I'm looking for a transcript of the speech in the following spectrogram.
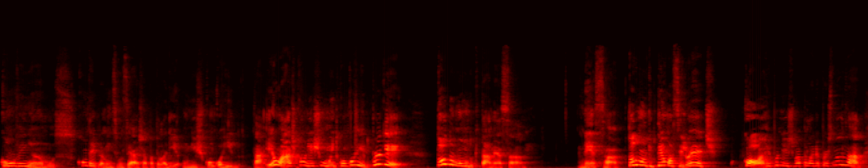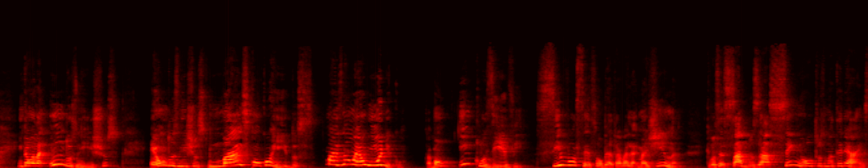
convenhamos. Conta aí pra mim se você acha a papelaria um nicho concorrido, tá? Eu acho que é um nicho muito concorrido. Por quê? Todo mundo que tá nessa nessa, todo mundo que tem uma silhuete corre pro nicho de papelaria personalizada. Então ela é um dos nichos, é um dos nichos mais concorridos, mas não é o único, tá bom? Inclusive, se você souber trabalhar, imagina que você sabe usar 100 outros materiais.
